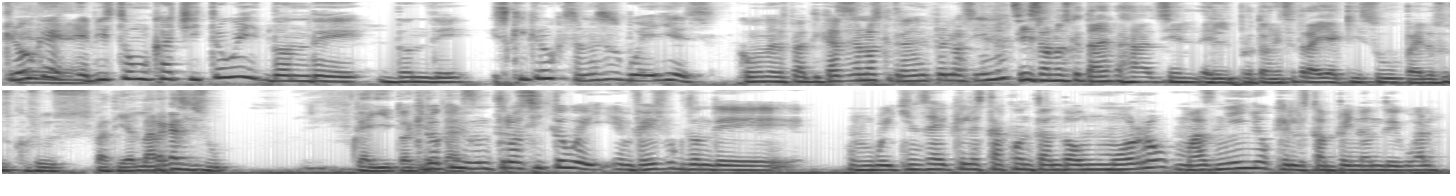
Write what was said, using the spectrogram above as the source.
Creo Eh, que he visto un cachito, güey, donde, donde, es que creo que son esos güeyes, como me los platicaste, son los que traen el pelo así, ¿no? Sí, son los que traen, ajá, sí, el, el protagonista trae aquí su pelo, sus, sus patillas largas y su gallito aquí Creo que atrás. vi un trocito, güey, en Facebook donde un güey, quién sabe qué le está contando a un morro más niño que lo están peinando igual.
